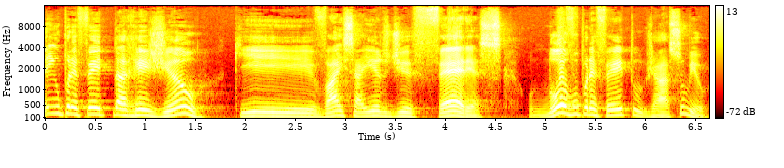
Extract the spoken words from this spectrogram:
Tem um prefeito da região que vai sair de férias. O novo prefeito já assumiu.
